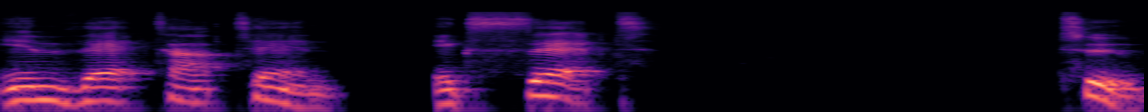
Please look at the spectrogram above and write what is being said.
in that top 10 except two.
